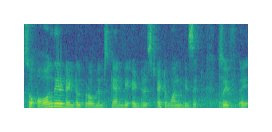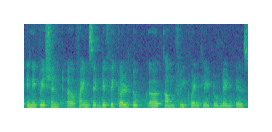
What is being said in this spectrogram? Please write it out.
So all their dental problems can be addressed at one visit so if uh, any patient uh, finds it difficult to uh, come frequently to dentist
